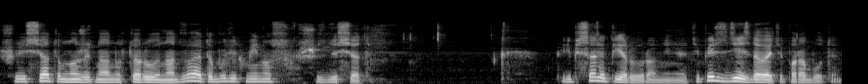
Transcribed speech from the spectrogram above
60 умножить на 1 вторую на 2, это будет минус 60. Переписали первое уравнение. Теперь здесь давайте поработаем.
